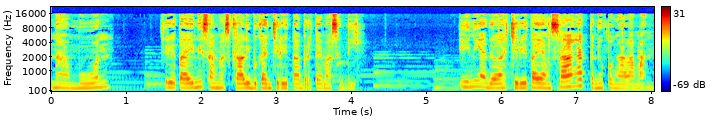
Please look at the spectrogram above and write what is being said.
Namun, cerita ini sama sekali bukan cerita bertema sedih. Ini adalah cerita yang sangat penuh pengalaman.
